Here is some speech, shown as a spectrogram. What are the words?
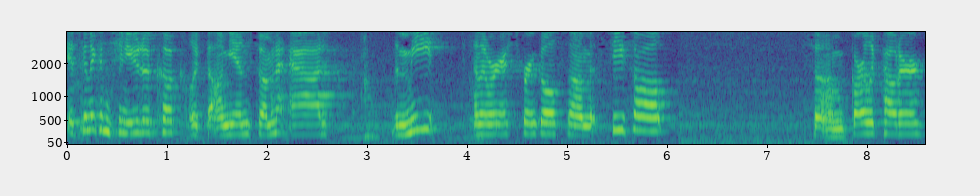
it's gonna continue to cook like the onion. So I'm gonna add the meat, and then we're gonna sprinkle some sea salt, some garlic powder,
